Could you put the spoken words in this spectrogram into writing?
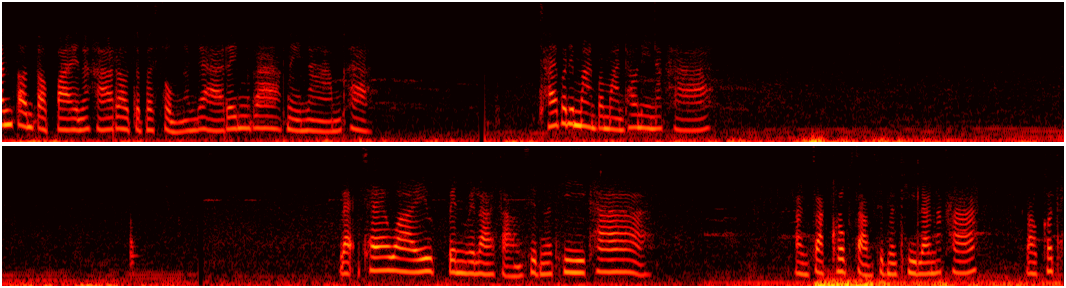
ขั้นตอนต่อไปนะคะ เราจะผสมน้ำยาเร่งรากในน้ำค่ะ ใช้ปริมาณประมาณเท่านี้นะคะ และแช่ไว้เป็นเวลา 30 นาทีค่ะ หลังจากครบ 30 นาทีแล้วนะคะ เราก็เท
